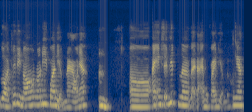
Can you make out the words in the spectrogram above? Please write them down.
rồi thế thì nó nó đi qua điểm nào nhá? Ờ, anh anh sẽ viết ờ, đại đại một vài điểm được không nha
